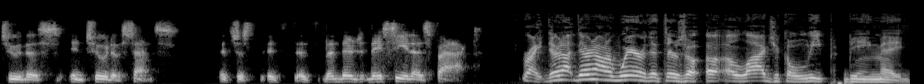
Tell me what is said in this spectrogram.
to this intuitive sense. It's just it's it's they see it as fact. Right. They're not they're not aware that there's a, a logical leap being made.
